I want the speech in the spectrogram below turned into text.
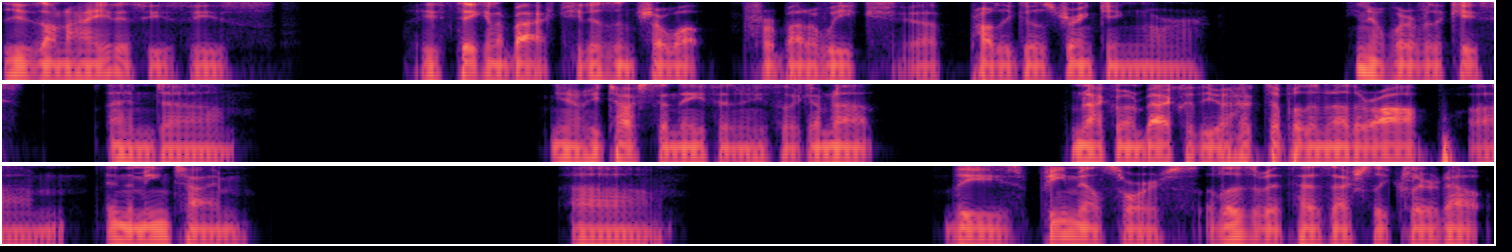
he's on hiatus. He's he's he's taken aback. He doesn't show up for about a week. Uh, probably goes drinking or you know whatever the case. And um, you know he talks to Nathan and he's like, "I'm not I'm not going back with you. I hooked up with another op. Um, in the meantime, uh, the female source, Elizabeth, has actually cleared out.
